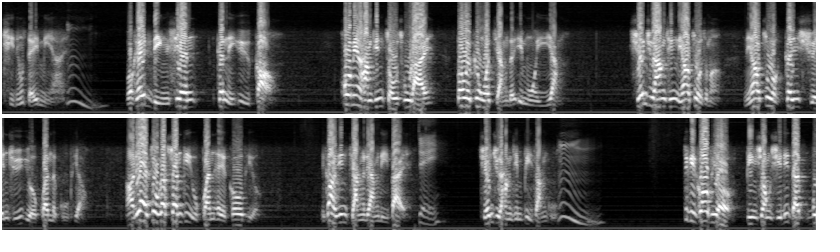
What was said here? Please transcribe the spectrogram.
起牛得名。嗯，我可以领先跟你预告，后面行情走出来都会跟我讲的一模一样。选举行情你要做什么？你要做跟选举有关的股票啊！你要做跟选举有关系的股票。你刚刚已经讲了两个礼拜，对，选举行情必涨股。嗯，这个股票。平常时你在买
